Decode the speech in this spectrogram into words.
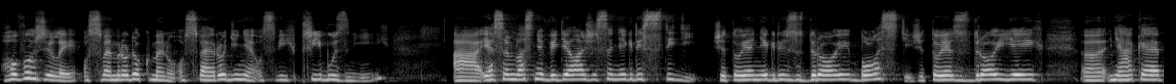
hovořili o svém rodokmenu, o své rodině, o svých příbuzných a já jsem vlastně viděla, že se někdy stydí, že to je někdy zdroj bolesti, že to je zdroj jejich uh, nějaké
